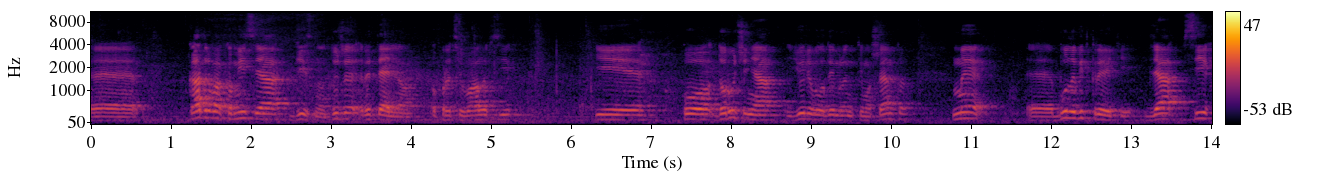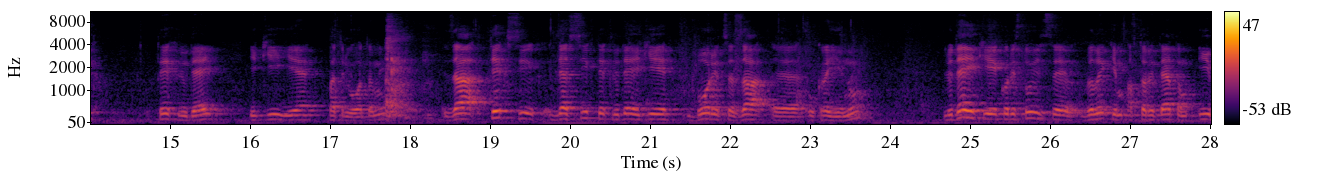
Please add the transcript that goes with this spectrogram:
Е, Кадрова комісія дійсно дуже ретельно опрацювала всіх. І по дорученню Юлії Володимирівни Тимошенко ми е, були відкриті для всіх тих людей, які є патріотами, за тих всіх, для всіх тих людей, які борються за е, Україну, людей, які користуються великим авторитетом і,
